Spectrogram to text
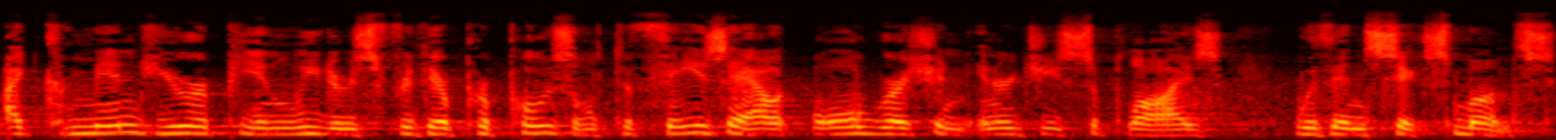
I commend European leaders for their proposal to phase out all Russian energy supplies within six months.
